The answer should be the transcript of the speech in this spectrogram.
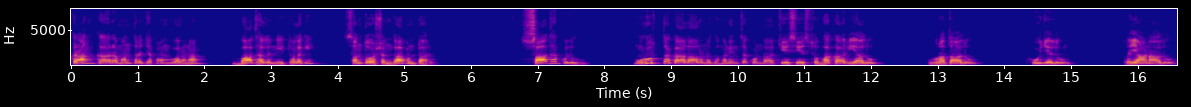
క్రాంకార మంత్ర జపం వలన బాధలన్నీ తొలగి సంతోషంగా ఉంటారు. సాధకులు ముహూర్త కాలాలను గమనించకుండా చేసే శుభకార్యాలు వ్రతాలు పూజలు ప్రయాణాలు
